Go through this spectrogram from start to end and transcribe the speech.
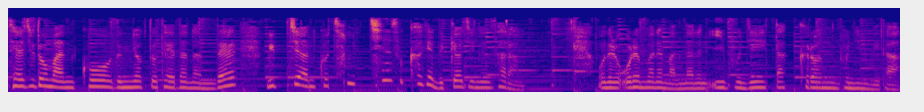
재주도 많고 능력도 대단한데 밉지 않고 참 친숙하게 느껴지는 사람. 오늘 오랜만에 만나는 이분이 딱 그런 분입니다.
